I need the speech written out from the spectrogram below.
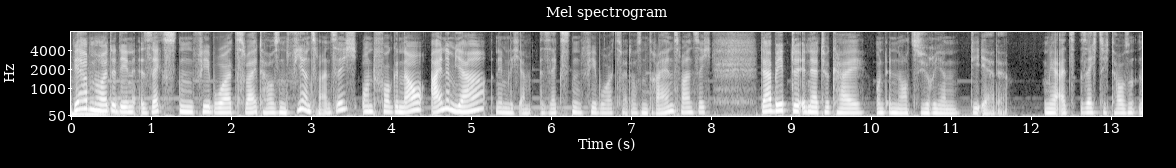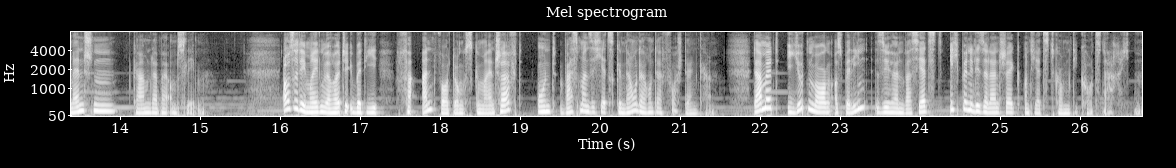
Wir haben heute den 6. Februar 2024 und vor genau einem Jahr, nämlich am 6. Februar 2023, da bebte in der Türkei und in Nordsyrien die Erde. Mehr als 60.000 Menschen kamen dabei ums Leben. Außerdem reden wir heute über die Verantwortungsgemeinschaft und was man sich jetzt genau darunter vorstellen kann. Damit guten Morgen aus Berlin. Sie hören was jetzt. Ich bin Elisa Landscheck und jetzt kommen die Kurznachrichten.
